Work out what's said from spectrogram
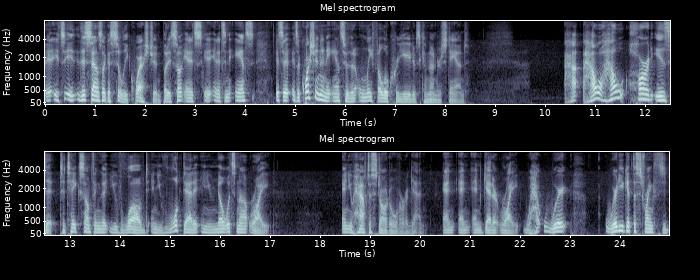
it's it, this sounds like a silly question, but it's so and it's it, and it's an answer. It's a it's a question and an answer that only fellow creatives can understand. How how how hard is it to take something that you've loved and you've looked at it and you know it's not right, and you have to start over again and and and get it right? How, where where do you get the strength to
